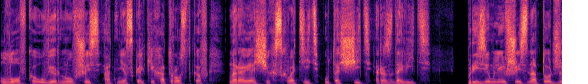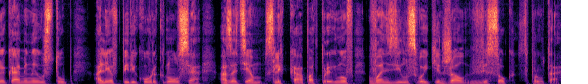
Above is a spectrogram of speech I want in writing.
ловко увернувшись от нескольких отростков, норовящих схватить, утащить, раздавить. Приземлившись на тот же каменный уступ, Олев перекувыркнулся, а затем, слегка подпрыгнув, вонзил свой кинжал в висок спрута.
